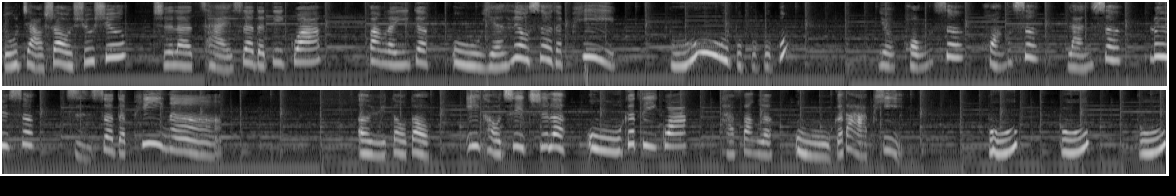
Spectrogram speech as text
独角兽羞羞吃了彩色的地瓜，放了一个五颜六色的屁，不不不不不，有红色、黄色、蓝色、绿色、紫色的屁呢。鳄鱼豆豆一口气吃了五个地瓜，它放了五个大屁，不不不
